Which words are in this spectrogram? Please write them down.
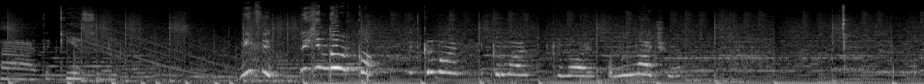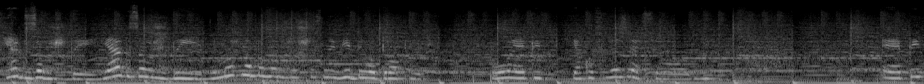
А, таке собі. Міфік! Легендарка! Відкривай. Однозначно. Як завжди, як завжди. Не можна було вже щось на відео дропнути. О, епік. Якось везе сьогодні. Епік.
